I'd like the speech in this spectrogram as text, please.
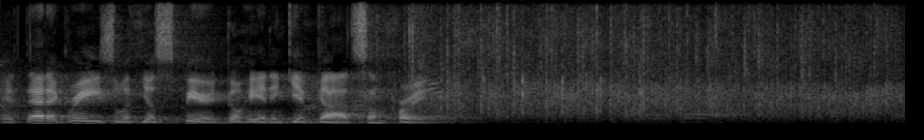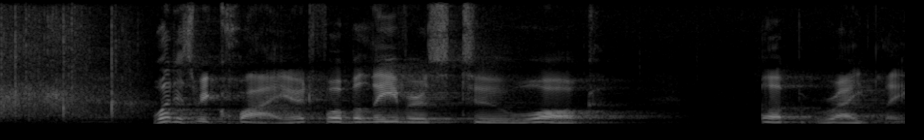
If that agrees with your spirit, go ahead and give God some praise. What is required for believers to walk uprightly?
